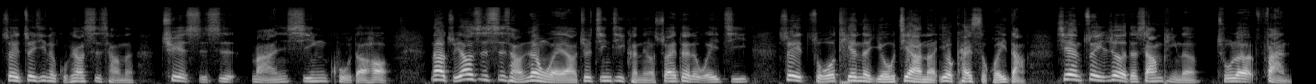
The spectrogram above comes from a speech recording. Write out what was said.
所以最近的股票市场呢，确实是蛮辛苦的哈。那主要是市场认为啊，就经济可能有衰退的危机，所以昨天的油价呢又开始回档。现在最热的商品呢，除了反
